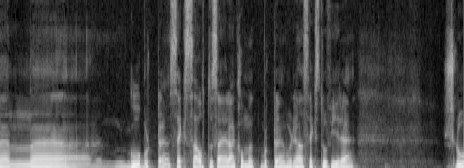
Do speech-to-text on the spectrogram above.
men uh, gode borte. Seks av åtte seire har kommet borte, hvor de har 6-2-4. Slo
